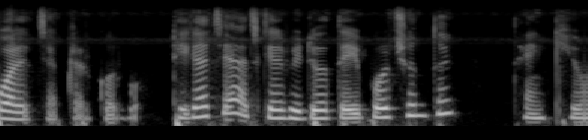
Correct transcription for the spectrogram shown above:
পরের চ্যাপ্টার করব। ঠিক আছে? আজকের ভিডিওতে এই পর্যন্তই। থ্যাংক ইউ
